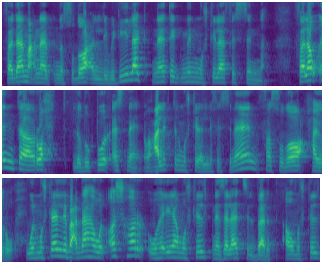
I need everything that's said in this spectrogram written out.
فده معناه إن الصداع اللي بيجيلك ناتج من مشكلة في السنة. فلو أنت رحت لدكتور أسنان وعالجت المشكلة اللي في السنان فالصداع هيروح. والمشكلة اللي بعدها والأشهر وهي مشكلة نزلات البرد أو مشكلة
